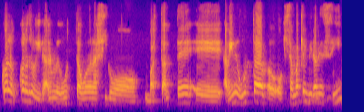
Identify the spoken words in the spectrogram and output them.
¿cuál, ¿Cuál otro viral me gusta, bueno, así como bastante? Eh, a mí me gusta, o, o quizás más que el viral en sí,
